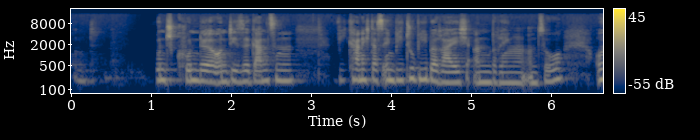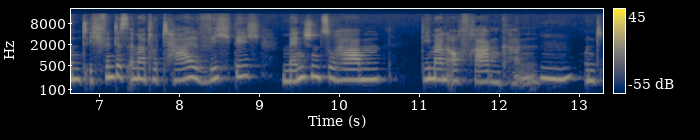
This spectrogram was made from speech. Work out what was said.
und Wunschkunde und diese ganzen, wie kann ich das im B2B-Bereich anbringen und so. Und ich finde es immer total wichtig, Menschen zu haben, die man auch fragen kann. Mhm. Und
